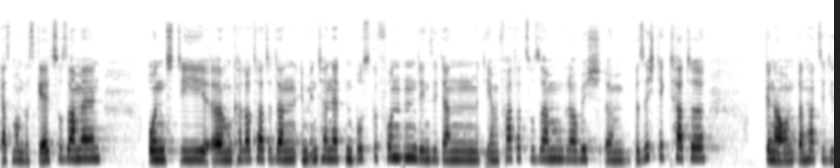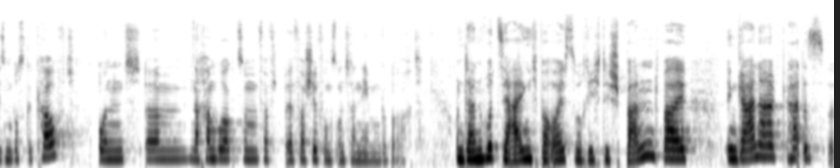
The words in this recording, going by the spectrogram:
erstmal um das Geld zu sammeln. Und die ähm, Carlotte hatte dann im Internet einen Bus gefunden, den sie dann mit ihrem Vater zusammen, glaube ich, ähm, besichtigt hatte. Genau, und dann hat sie diesen Bus gekauft und ähm, nach Hamburg zum äh, Verschiffungsunternehmen gebracht. Und dann wurde es ja eigentlich bei euch so richtig spannend, weil in Ghana hat es, äh,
